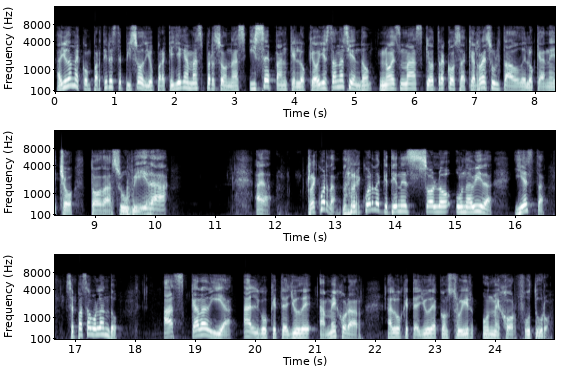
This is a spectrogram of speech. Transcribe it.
Ayúdame a compartir este episodio para que llegue a más personas y sepan que lo que hoy están haciendo no es más que otra cosa que el resultado de lo que han hecho toda su vida. Ah, recuerda, recuerda que tienes solo una vida y esta se pasa volando. Haz cada día algo que te ayude a mejorar, algo que te ayude a construir un mejor futuro.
